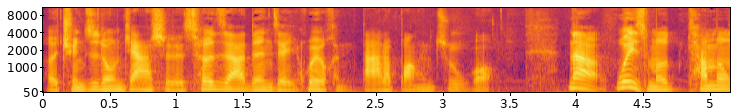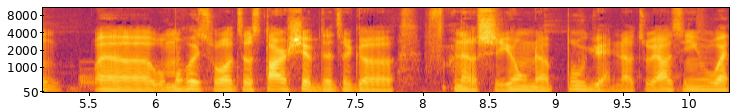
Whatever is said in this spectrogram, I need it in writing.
呃，全自动驾驶的车子啊，等等也会有很大的帮助哦。那为什么他们呃，我们会说这 Starship 的这个呃使用呢不远了？主要是因为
